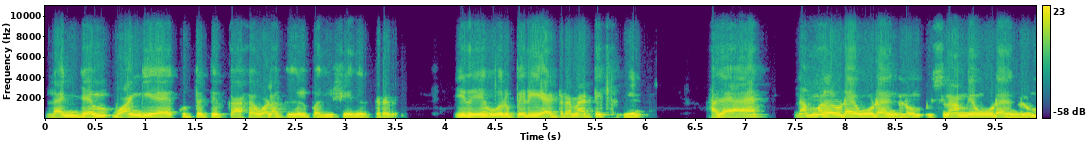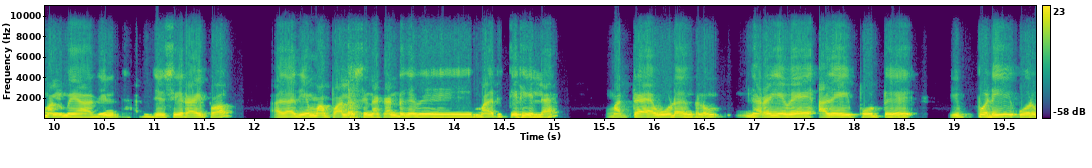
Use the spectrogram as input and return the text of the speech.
லஞ்சம் வாங்கிய குற்றத்திற்காக வழக்குகள் பதிவு செய்திருக்கிறது. இது ஒரு பெரிய டிராமாட்டிக் வின் அதை நம்மளுடைய ஊடகங்களும் இஸ்லாமிய ஊடகங்களும் அல்மையாதின் ஜசீரா இப்போ அது அதிகமாக பாலஸ்தீனை கண்டுக்கிறது மாதிரி தெரியல. மற்ற ஊடகங்களும் நிறையவே அதை போட்டு இப்படி ஒரு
